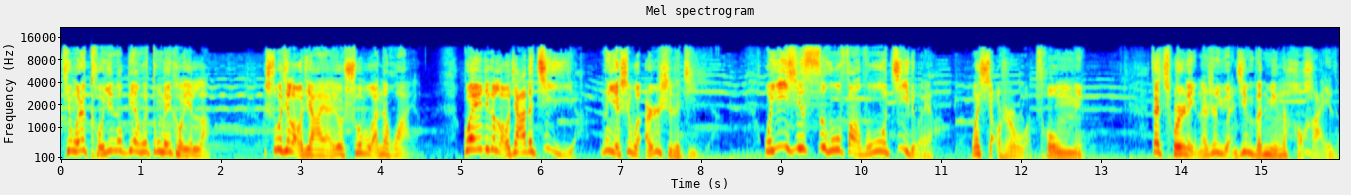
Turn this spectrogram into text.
听我这口音都变回东北口音了。说起老家呀，也有说不完的话呀。关于这个老家的记忆呀，那也是我儿时的记忆。我依稀似乎仿佛记得呀，我小时候我聪明，在村里那是远近闻名的好孩子，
